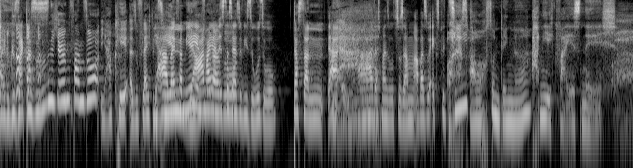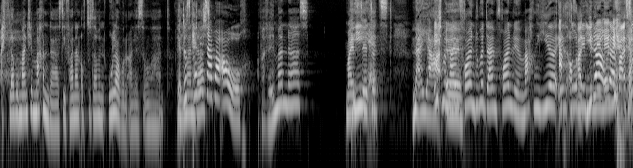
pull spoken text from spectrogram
Weil du gesagt hast, ist es nicht irgendwann so? Ja, okay, also vielleicht in Ja, zehn bei Jahren Familienfeiern oder ist so, das ja sowieso so. Dass dann, Ja, ja, dass man so zusammen, aber so Oh, explizit. das war auch so ein Ding, ne? Ach nee, ich weiß nicht. Ich glaube, manche machen das. Die fahren dann auch zusammen in Urlaub und alles so hat. Ja, das kenne ich aber auch. Aber will man das? Meinst Wie du jetzt? jetzt? Naja, Ich mit meinem äh, Freund, du mit deinem Freund, wir machen hier in so, auf nee, AIDA nee, nee, oder was?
